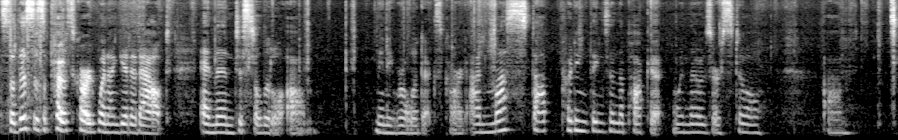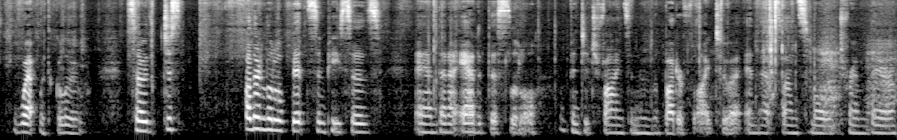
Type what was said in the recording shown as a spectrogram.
so this is a postcard when I get it out, and then just a little um, mini Rolodex card. I must stop putting things in the pocket when those are still um, wet with glue. So just other little bits and pieces, and then I added this little Vintage Finds and then the butterfly to it, and that's on some old trim there.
